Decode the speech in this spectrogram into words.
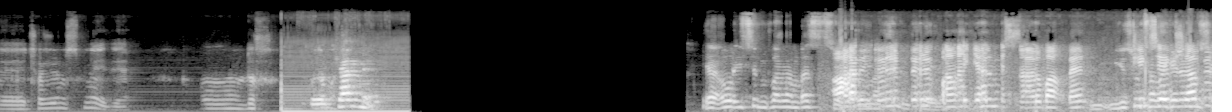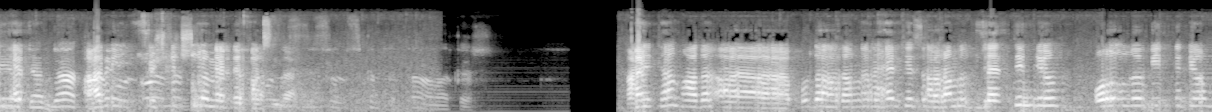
Ee, çocuğun ismi neydi? Ee, dur. Görkem mi? Ya o isim falan basit. Abi onlar dönüp sıkıntı dönüp değil. bana gelmesin abi bak ben Yusuf kimseye sana bir şey gelen bir şey yapmıyorum. yok canım. Ya Abi, suçlu çıkıyorum her defasında. Sıkıntı yok. Tamam arkadaş. Hani tam adam, aa, burada adamlarla herkes aramı düzelttim diyorum. Oldu bitti diyorum.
